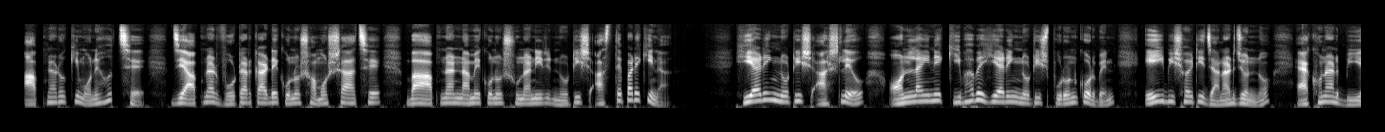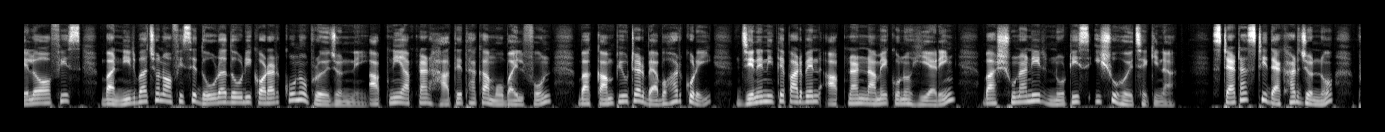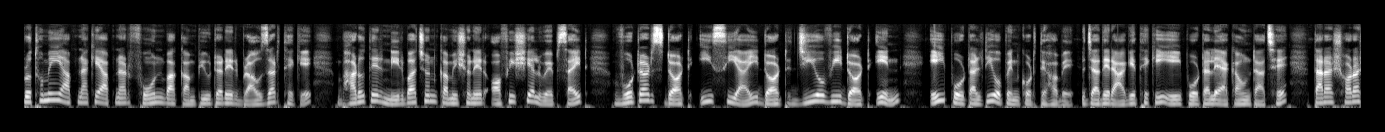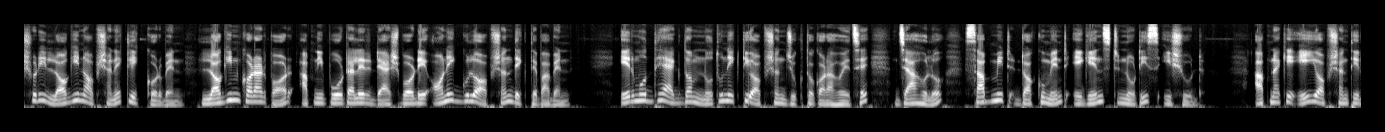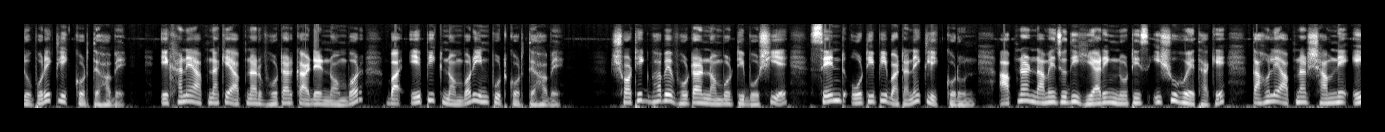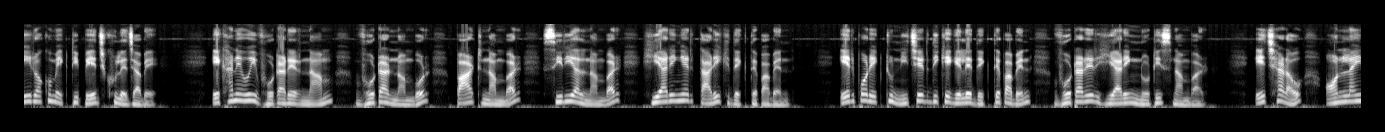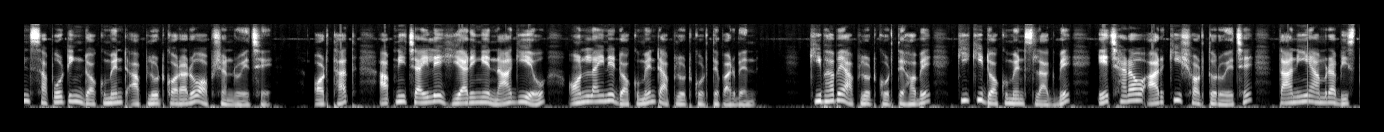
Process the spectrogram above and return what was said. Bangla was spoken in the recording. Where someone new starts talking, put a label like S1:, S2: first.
S1: আপনারও কি মনে হচ্ছে যে আপনার ভোটার কার্ডে কোনো সমস্যা আছে বা আপনার নামে কোনো শুনানির নোটিশ আসতে পারে কিনা? হিয়ারিং নোটিশ আসলেও অনলাইনে কীভাবে হিয়ারিং নোটিশ পূরণ করবেন এই বিষয়টি জানার জন্য এখন আর বিএলও অফিস বা নির্বাচন অফিসে দৌড়াদৌড়ি করার কোনো প্রয়োজন নেই। আপনি আপনার হাতে থাকা মোবাইল ফোন বা কম্পিউটার ব্যবহার করেই জেনে নিতে পারবেন আপনার নামে কোনো হিয়ারিং বা শুনানির নোটিশ ইস্যু হয়েছে কিনা। স্ট্যাটাসটি দেখার জন্য প্রথমেই আপনাকে আপনার ফোন বা কম্পিউটারের ব্রাউজার থেকে ভারতের নির্বাচন কমিশনের official website voters dot ECI dot G O V dot in এই পোর্টালটি ওপেন করতে হবে। যাদের আগে থেকেই এই পোর্টালে অ্যাকাউন্ট আছে, তারা সরাসরি লগ ইন অপশানে ক্লিক করবেন। লগ করার পর আপনি পোর্টালের ড্যাশবোর্ডে অনেকগুলো অপশন দেখতে পাবেন। এর মধ্যে একদম নতুন একটি অপশন যুক্ত করা হয়েছে, যা হল submit document against notice issued. আপনাকে এই অপশানটির উপরে ক্লিক করতে হবে। এখানে আপনাকে আপনার ভোটার কার্ডের নম্বর বা এপিক নম্বর ইনপুট করতে হবে। সঠিকভাবে ভোটার নম্বরটি বসিয়ে সেন্ড ওটিপি বাটনে ক্লিক করুন। আপনার নামে যদি হিয়ারিং নোটিশ ইস্যু হয়ে থাকে, তাহলে আপনার সামনে এই রকম একটি পেজ খুলে যাবে। এখানে ওই ভোটারের নাম, voter number, part number, serial number, হিয়ারিংয়ের তারিখ দেখতে পাবেন। এরপর একটু নিচের দিকে গেলে দেখতে পাবেন ভোটারের হিয়ারিং নোটিশ নাম্বার। এছাড়াও অনলাইন সাপোর্টিং ডকুমেন্ট আপলোড করারও অপশন রয়েছে। অর্থাৎ আপনি চাইলে হিয়ারিংয়ে না গিয়েও অনলাইনে ডকুমেন্ট আপলোড করতে পারবেন। কীভাবে আপলোড করতে হবে? কি কি ডকুমেন্টস লাগবে? এছাড়াও আর কি শর্ত রয়েছে? তা নিয়ে আমরা বিস্তার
